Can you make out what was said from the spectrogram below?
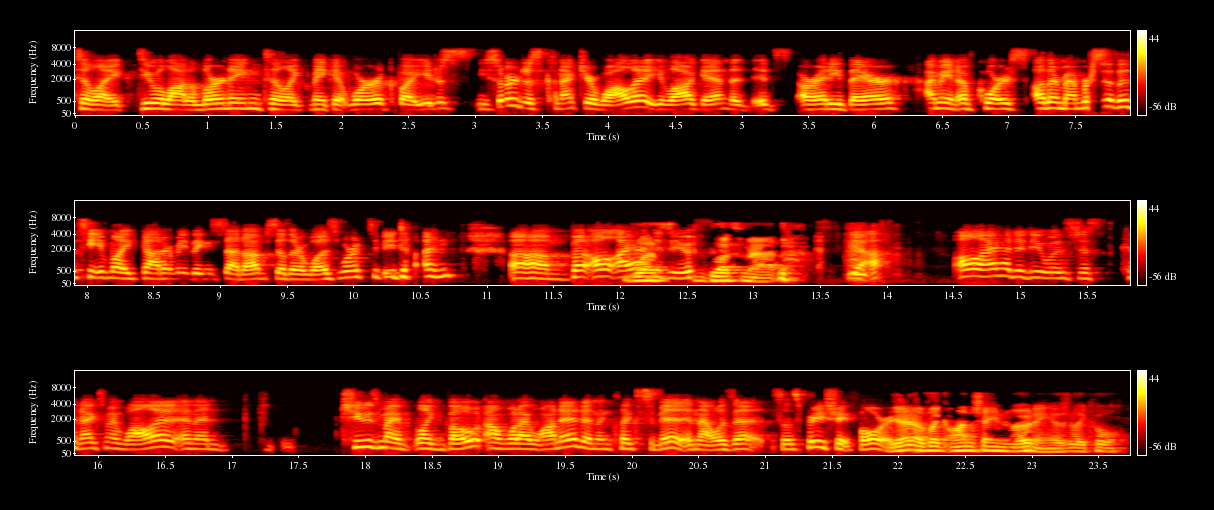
to like do a lot of learning to like make it work but you just you sort of just connect your wallet you log in it's already there i mean of course other members of the team like got everything set up so there was work to be done um, but all i bless, had to do bless matt yeah all I had to do was just connect my wallet and then choose my like vote on what I wanted and then click submit and that was it. So it's pretty straightforward. Yeah, it was like on chain voting. It was really cool.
